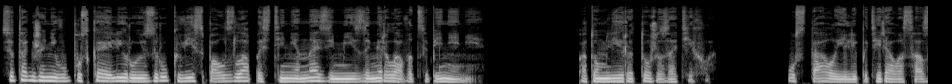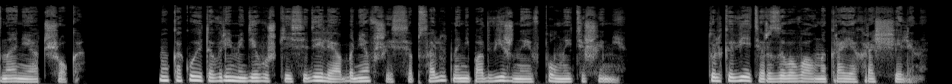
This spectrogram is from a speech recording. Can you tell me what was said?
Все так же не выпуская Лиру из рук, Ви сползла по стене на землю и замерла в оцепенении. Потом Лира тоже затихла. Устала или потеряла сознание от шока. Но какое-то время девушки сидели, обнявшись, абсолютно неподвижные в полной тишине. Только ветер завывал на краях расщелины.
